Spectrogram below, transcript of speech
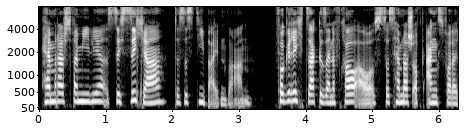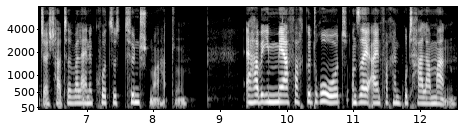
Hemrashs Familie ist sich sicher, dass es die beiden waren. Vor Gericht sagte seine Frau aus, dass Hemrash oft Angst vor der Jesh hatte, weil er eine kurze Zündschnur hatte. Er habe ihm mehrfach gedroht und sei einfach ein brutaler Mann.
